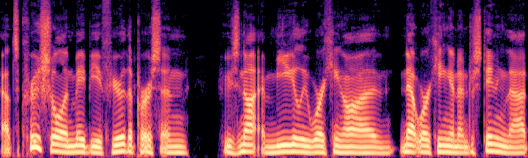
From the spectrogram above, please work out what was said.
that's crucial and maybe if you're the person who's not immediately working on networking and understanding that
